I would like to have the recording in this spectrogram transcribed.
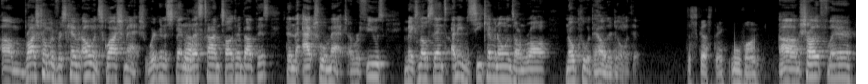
Um, Braun Strowman versus Kevin Owens squash match. We're gonna spend Yeah. less time talking about this than the actual match. I refuse. It makes no sense. I didn't even see Kevin Owens on Raw. No clue what the hell they're doing with him. Disgusting. Move on. Um, Charlotte Flair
